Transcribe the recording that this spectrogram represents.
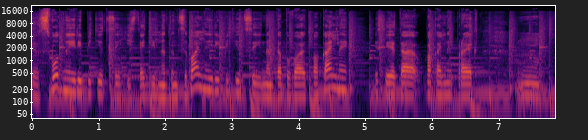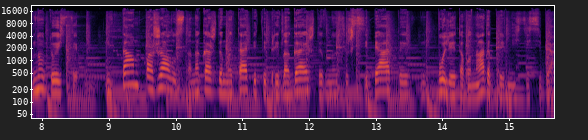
э, сводные репетиции, есть отдельно танцевальные репетиции, иногда бывают вокальные, если это вокальный проект. Ну, то есть м, там, пожалуйста, на каждом этапе ты предлагаешь, ты вносишь себя, ты, более того, надо привнести себя.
